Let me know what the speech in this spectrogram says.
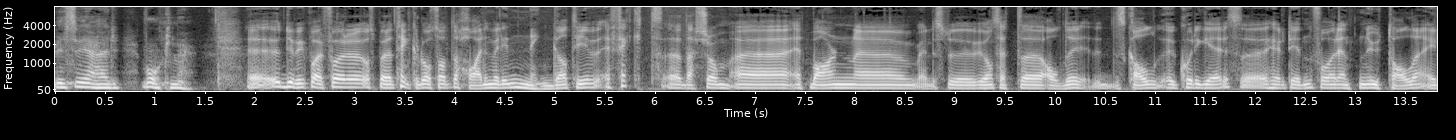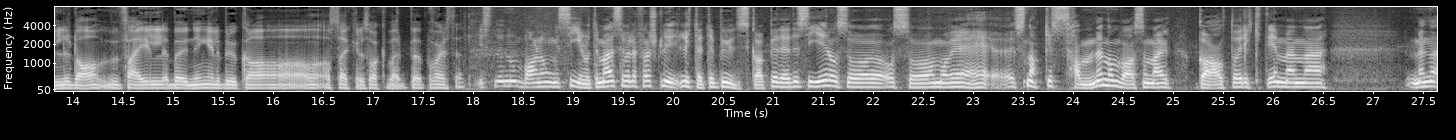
hvis vi er våkne. Eh, Dybvik, bare for å spørre, Tenker du også at det har en veldig negativ effekt eh, dersom eh, et barn, uansett alder, skal korrigeres hele tiden for enten uttale eller da feil bøyning eller bruk av sterke eller svake verb på feil sted? Hvis noen barn og unge sier noe til meg, så vil jeg først lytte til budskapet i det du sier, og så, og så må vi snakke sammen om hva som er galt og riktig. men men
